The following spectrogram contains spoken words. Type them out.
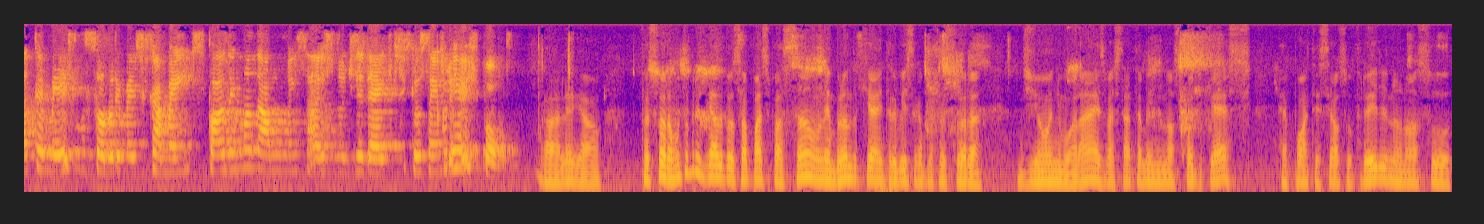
até mesmo sobre medicamentos, podem mandar uma mensagem no direct que eu sempre respondo. Ah, legal. Professora, muito obrigado pela sua participação. Lembrando que a entrevista com a professora Dione Moraes vai estar também no nosso podcast, repórter Celso Freire, no nosso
